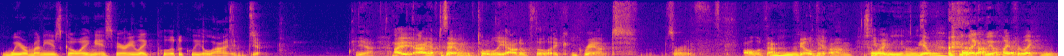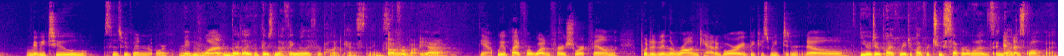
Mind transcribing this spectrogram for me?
where money is going is very like politically aligned. Yeah. Yeah. I, I have to say, I'm totally out of the like grant sort of all of that field. Yeah. Um, so are we, honestly. Yeah, we like we applied for like maybe two since we've been or maybe one. But like, there's nothing really for podcasting. So. Oh, for, po- yeah. Yeah, we applied for one for a short film, put it in the wrong category because we didn't know. you had to apply for. We had to apply for two separate ones and got And- disqualified.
